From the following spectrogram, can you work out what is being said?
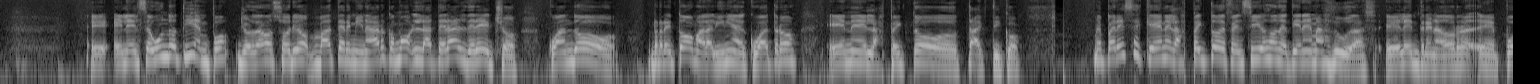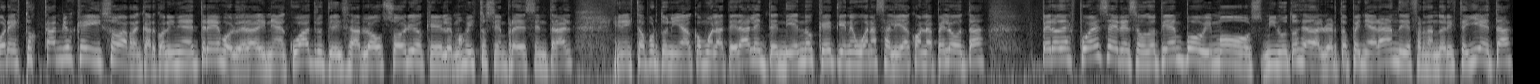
Eh, en el segundo tiempo, Jordan Osorio va a terminar como lateral derecho, cuando retoma la línea de cuatro en el aspecto táctico. Me parece que en el aspecto defensivo es donde tiene más dudas el entrenador eh, por estos cambios que hizo, arrancar con línea de 3, volver a la línea de 4, utilizarlo a Osorio, que lo hemos visto siempre de central en esta oportunidad como lateral, entendiendo que tiene buena salida con la pelota. Pero después, en el segundo tiempo, vimos minutos de Adalberto Peñaranda y de Fernando Aristelleta.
